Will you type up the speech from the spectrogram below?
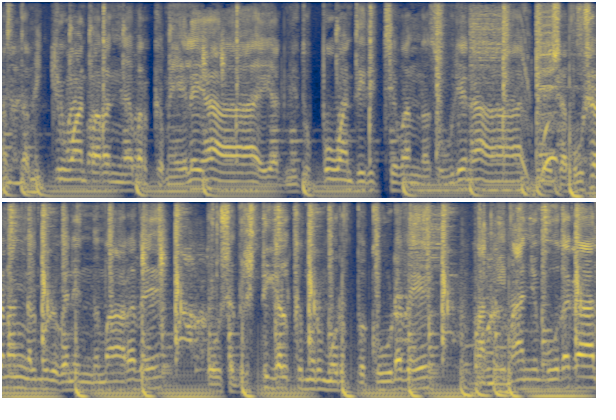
അസ്തമിക്കുവാൻ പറഞ്ഞവർക്ക് മേലെയായി അഗ്നി തുപ്പുവാൻ തിരിച്ചു വന്ന സൂര്യനായി ദോഷഭൂഷണങ്ങൾ മുഴുവൻ ഇന്ന് മാറവേ. ദോഷദൃഷ്ടികൾക്ക് മുറുമുറുപ്പ് കൂടവേ. മങ്ങി മാഞ്ഞു ഭൂതകാല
